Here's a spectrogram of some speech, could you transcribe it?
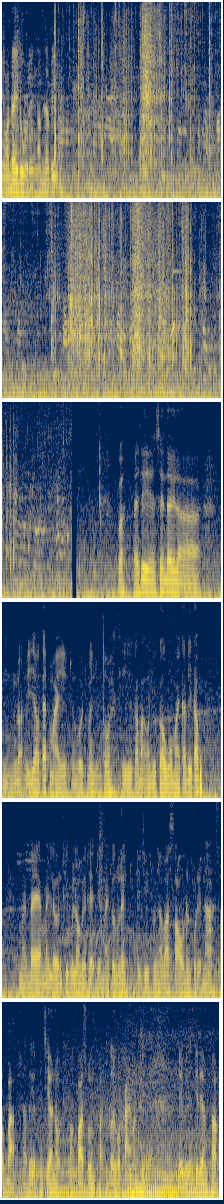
nhưng mà đầy đủ để ngấm gia vị. Này. Vâng, đấy thì trên đây là ừ, đoạn video test máy của chúng mình chúng tôi. Thì các bạn có nhu cầu mua máy cắt đít ốc máy bé máy lớn thì vui lòng liên hệ đến máy Cường Linh địa chỉ số nhà 36 đường Cổ Điển A 6 Bạo xã Tư Thanh Trì Hà Nội hoặc qua số điện thoại chúng tôi có cái màn hình để biết thêm chi tiết phẩm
